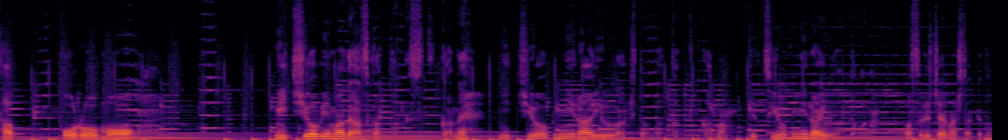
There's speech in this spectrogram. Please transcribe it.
札幌も日曜日まで暑かったんですかね。日曜日に雷雨が来たんだったっけかな？月曜日に雷雨だったかな？忘れちゃいましたけど、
